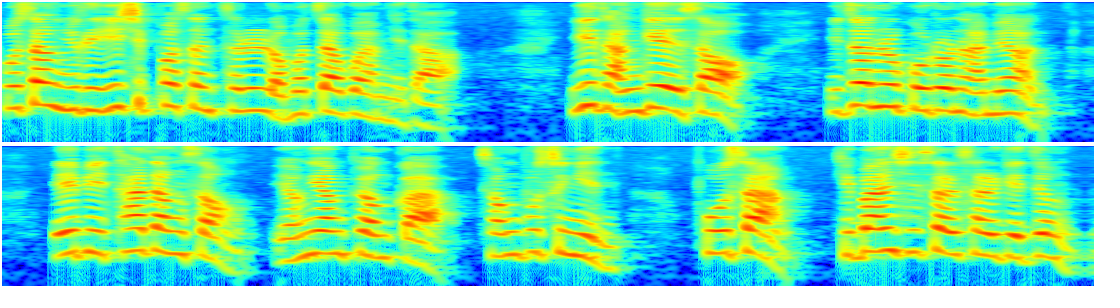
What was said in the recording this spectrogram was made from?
보상률이 20%를 넘었다고 합니다. 이 단계에서 이전을 고려하면 예비 타당성, 영향평가, 정부 승인, 보상, 기반시설 설계 등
